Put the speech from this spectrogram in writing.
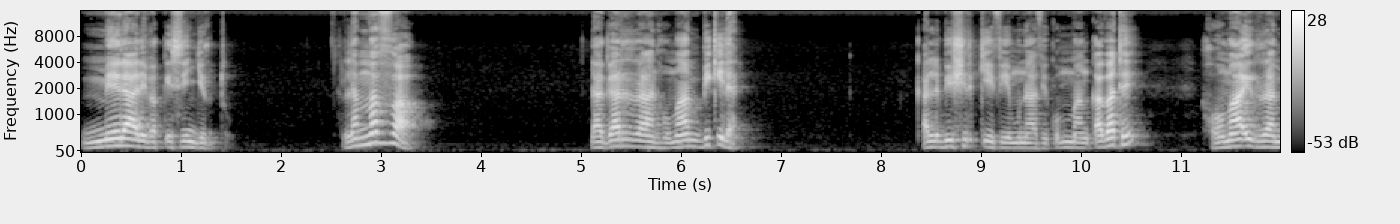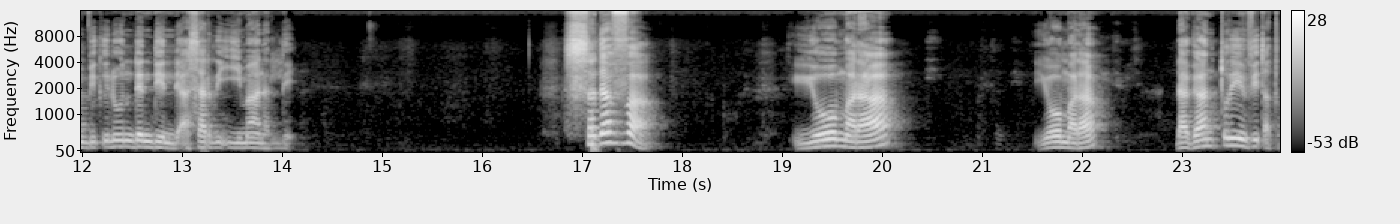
mee bakka isin jirtu. Lammaffaa dhagarraan homaan biqilan. Qalbii shirkii fi munaafiqummaan qabate homaa irraan biqiluu hin dandeenye asarri iimaanallee. Sadaffaa yoo maraa yoo maraa dhagaan xurii hin fixatu.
